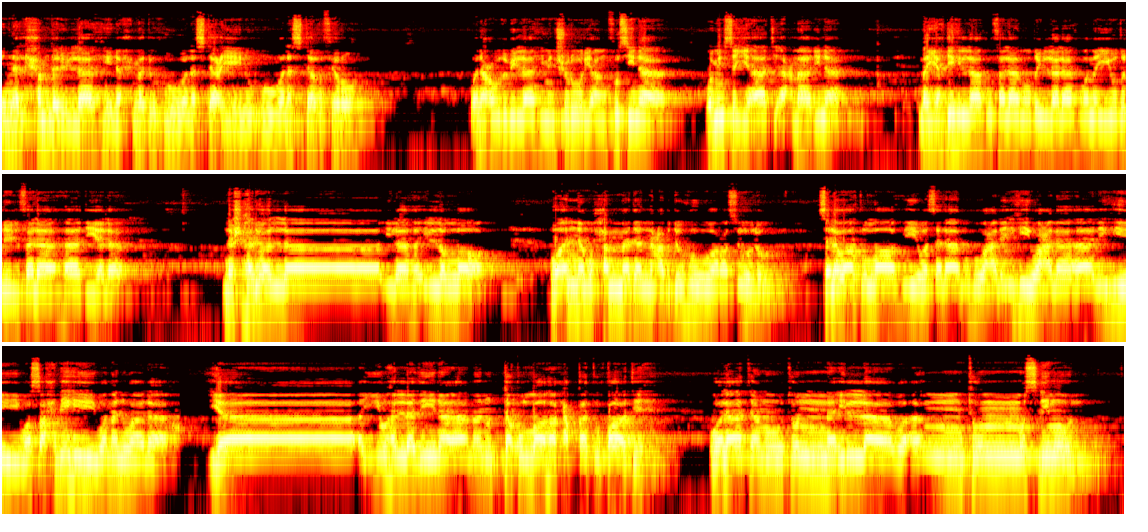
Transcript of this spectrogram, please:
إن الحمد لله نحمده ونستعينه ونستغفره ونعوذ بالله من شرور أنفسنا ومن سيئات أعمالنا من يهده الله فلا مضل له ومن يضلل فلا هادي له نشهد أن لا إله إلا الله وأن محمدا عبده ورسوله صلوات الله وسلامه عليه وعلى آله وصحبه ومن والاه يا أيها الذين آمنوا اتقوا الله حق تقاته ولا تموتن إلا وأنتم مسلمون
